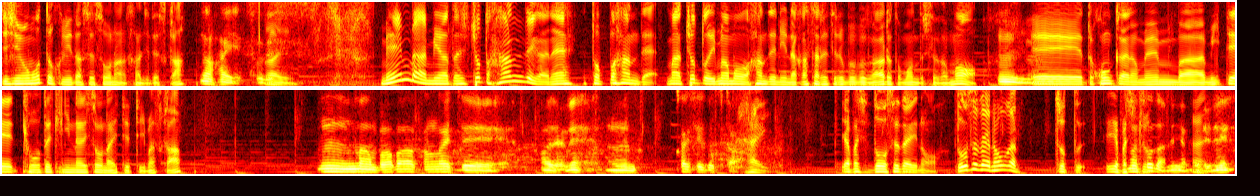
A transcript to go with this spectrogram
自信を持って送り出せそうな感じですか？あはいそうです、はい、メンバー見渡しちょっとハンデがねトップハンデ、まあ、ちょっと今もハンデに泣かされてる部分があると思うんですけども、うん、えーと、今回のメンバー見て強敵になりそうな相手って言いますか？うんまあ馬場考えてあれだよね、うん、海星ドクター。はいやっぱし同世代の同世代の方がちょっとやっぱし、まあ、そうだねやっぱりね、はい、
